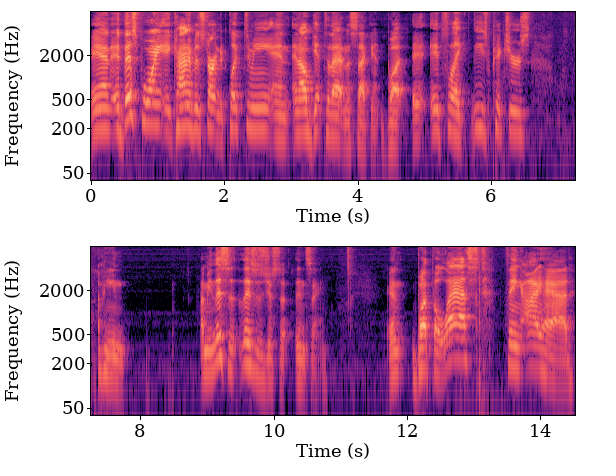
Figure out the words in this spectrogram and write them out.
And at this point, it kind of is starting to click to me, and and I'll get to that in a second. But it, it's like these pictures. I mean, I mean, this is this is just uh, insane. And but the last thing I had,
